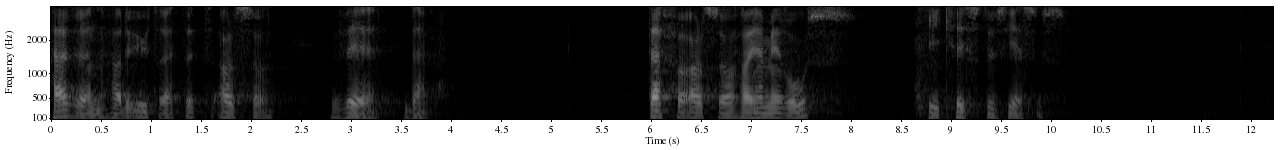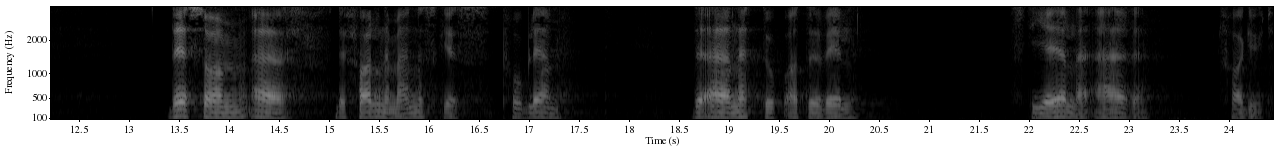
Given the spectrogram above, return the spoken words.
Herren hadde utrettet, altså ved dem. Derfor altså har jeg min ros i Kristus Jesus. Det som er det falne menneskets problem, det er nettopp at det vil stjele ære fra Gud.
